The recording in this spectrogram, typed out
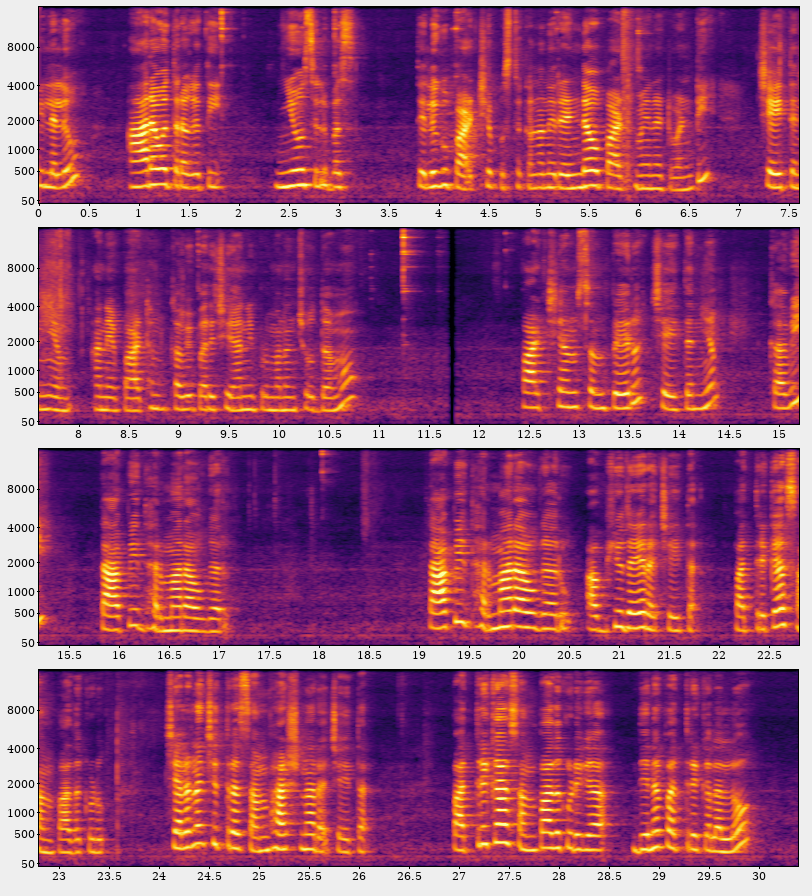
పిల్లలు ఆరవ తరగతి న్యూ సిలబస్ తెలుగు పాఠ్య పుస్తకంలోని రెండవ పాఠమైనటువంటి చైతన్యం అనే పాఠం కవి పరిచయాన్ని ఇప్పుడు మనం చూద్దాము. పాఠ్యాంశం పేరు చైతన్యం. కవి తాపి ధర్మారావు గారు. తాపి ధర్మారావు గారు అభ్యుదయ రచయిత పత్రికా సంపాదకుడు చలనచిత్ర సంభాషణ రచయిత పత్రికా సంపాదకుడిగా దినపత్రికలలో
